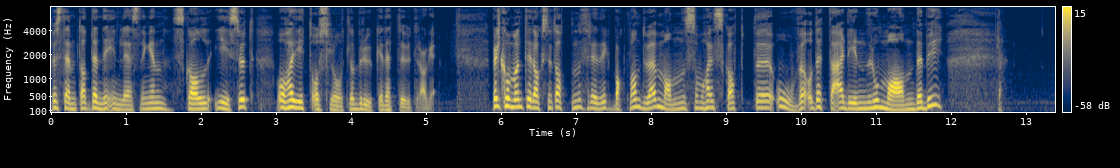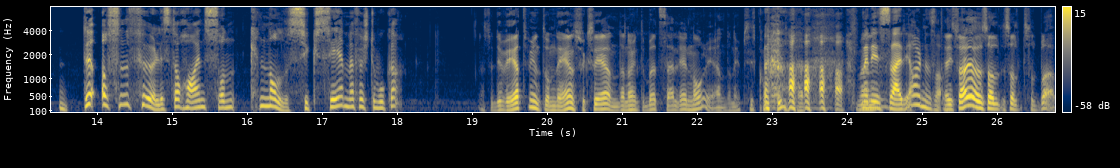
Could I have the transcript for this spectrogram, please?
bestemt at denne innlesningen skal gis ut, og har gitt oss lov til å bruke dette utdraget. Velkommen til Dagsnytt 18, Fredrik Backman. Du er mannen som har skapt uh, Ove, og dette er din romandebut. Åssen føles det å ha en sånn knallsuksess med første boka? Alltså, det vet vi inte om det är en succé än. Den har inte börjat sälja i Norge än. Den är precis kommit ut här. Men i Sverige har den sånn. I Sverige har den sålt, sålt, sålt bra.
